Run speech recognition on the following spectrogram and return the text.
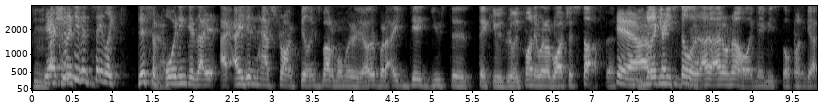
Yeah, I shouldn't I even s- say like disappointing because I, I I didn't have strong feelings about him one way or the other. But I did used to think he was really funny when I'd watch his stuff. Yeah, maybe like, he's I- still yeah. I, I don't know like maybe he's still a funny guy.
